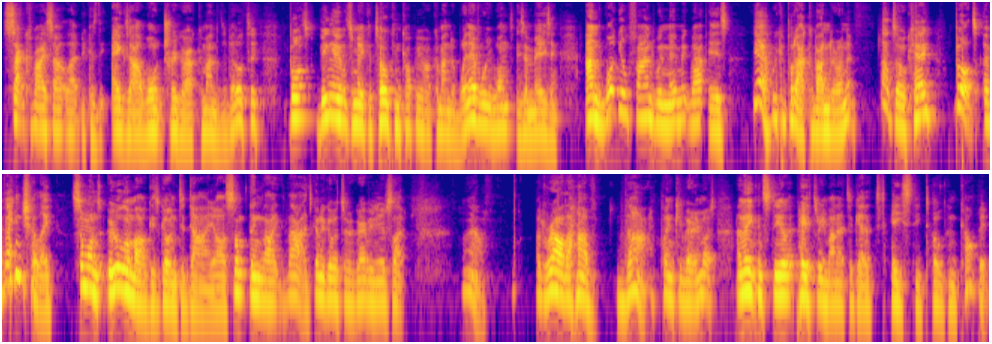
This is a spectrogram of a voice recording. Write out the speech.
sacrifice outlet because the exile won't trigger our commander's ability. But being able to make a token copy of our commander whenever we want is amazing. And what you'll find with Mimic Vat is, yeah, we can put our commander on it. That's okay. But eventually, someone's Ulamog is going to die or something like that. It's going to go to a grave and you're just like, well, I'd rather have that. Thank you very much. And then you can steal it, pay three mana to get a tasty token copy.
